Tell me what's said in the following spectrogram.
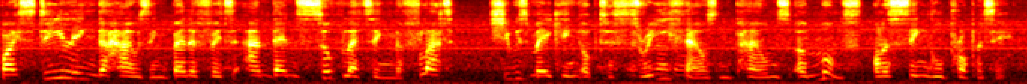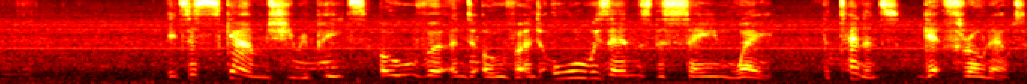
By stealing the housing benefit and then subletting the flat, she was making up to £3,000 a month on a single property. It's a scam, she repeats over and over, and always ends the same way. The tenants get thrown out.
